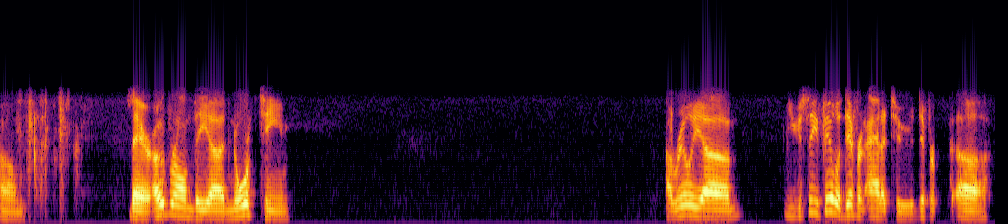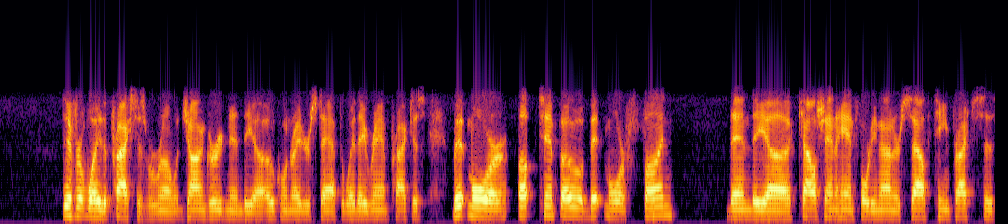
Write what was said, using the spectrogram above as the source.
um, there. Over on the uh, North team, I really uh, you can see feel a different attitude, a different uh, different way the practices were run with Jon Gruden and the uh, Oakland Raiders staff. The way they ran practice, a bit more up tempo, a bit more fun than the uh, Kyle Shanahan 49ers South team practices.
